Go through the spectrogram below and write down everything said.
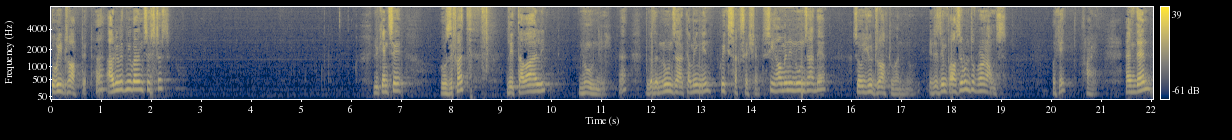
So we dropped it. Huh? Are you with me, brothers and sisters? You can say Huzifat litawali nooni. Huh? Because the noons are coming in quick succession. See how many noons are there? So you dropped one noon. It is impossible to pronounce. Okay? Fine. And then,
